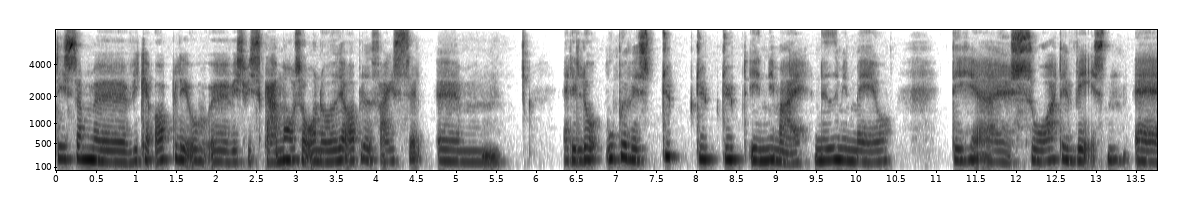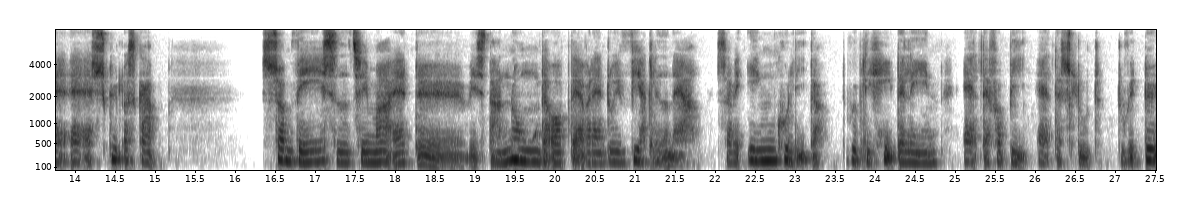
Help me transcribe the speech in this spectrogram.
Det som øh, vi kan opleve, øh, hvis vi skammer os over noget, jeg oplevede faktisk selv, øh, at det lå ubevidst dybt, dybt, dybt inde i mig, nede i min mave. Det her øh, sorte væsen af, af, af skyld og skam, som væsede til mig, at øh, hvis der er nogen, der opdager, hvordan du i virkeligheden er, så vil ingen kunne lide dig. Du vil blive helt alene. Alt er forbi. Alt er slut. Du vil dø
